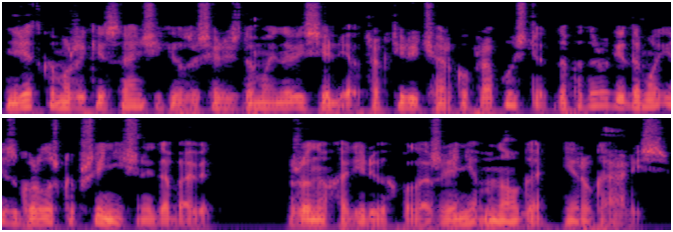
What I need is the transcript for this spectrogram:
Нередко мужики-санщики возвращались домой на веселье, в трактире чарку пропустят, да по дороге домой из горлышка пшеничной добавят. Жены входили в их положение, много не ругались.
